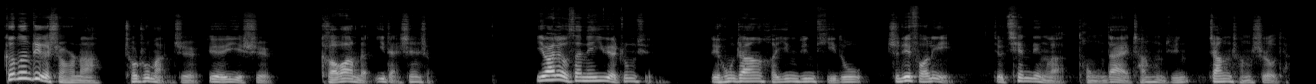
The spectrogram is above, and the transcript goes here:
戈登这个时候呢，踌躇满志，跃跃欲试，渴望着一展身手。一八六三年一月中旬，李鸿章和英军提督史蒂弗利就签订了统带常胜军章程十六条，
